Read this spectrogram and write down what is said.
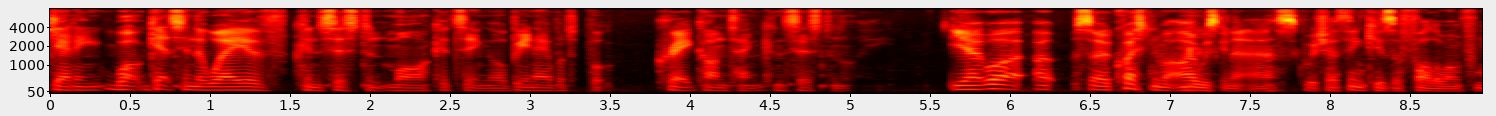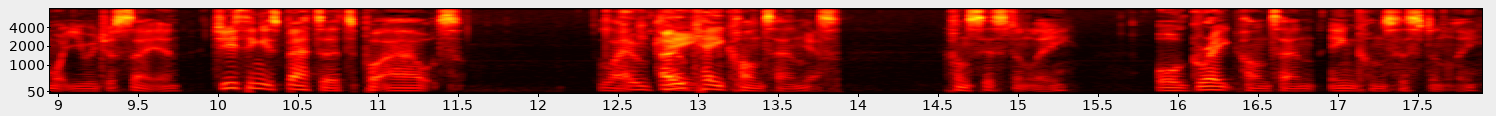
getting what gets in the way of consistent marketing or being able to put create content consistently. Yeah, well, uh, so a question that I was going to ask, which I think is a follow on from what you were just saying. Do you think it's better to put out like Okay. okay, content Yeah. consistently or great content inconsistently?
